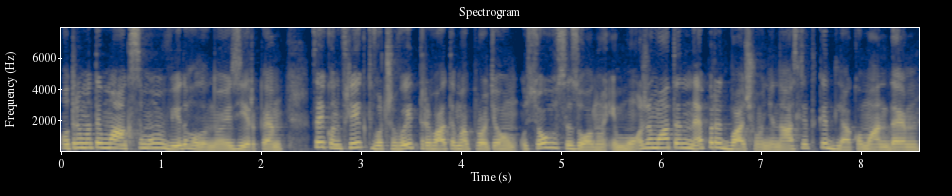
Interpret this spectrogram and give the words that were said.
отримати максимум від головної зірки. Цей конфлікт, вочевидь, триватиме протягом усього сезону і може мати непередбачувані наслідки для команди.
